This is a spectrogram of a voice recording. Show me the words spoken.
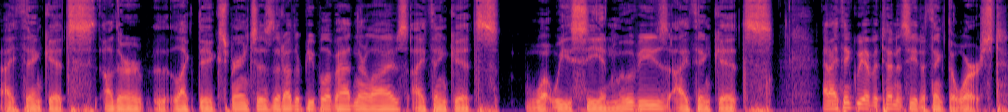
I think it's other, like the experiences that other people have had in their lives. I think it's what we see in movies. I think it's, and I think we have a tendency to think the worst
